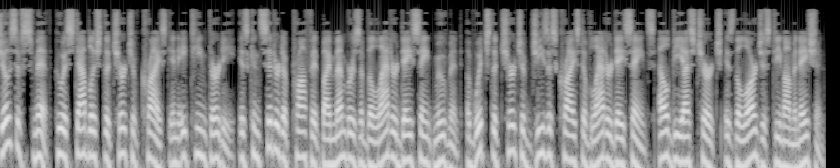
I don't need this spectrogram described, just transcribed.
Joseph Smith, who established the Church of Christ in 1830, is considered a prophet by members of the Latter-day Saint movement, of which the Church of Jesus Christ of Latter-day Saints (LDS Church) is the largest denomination.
